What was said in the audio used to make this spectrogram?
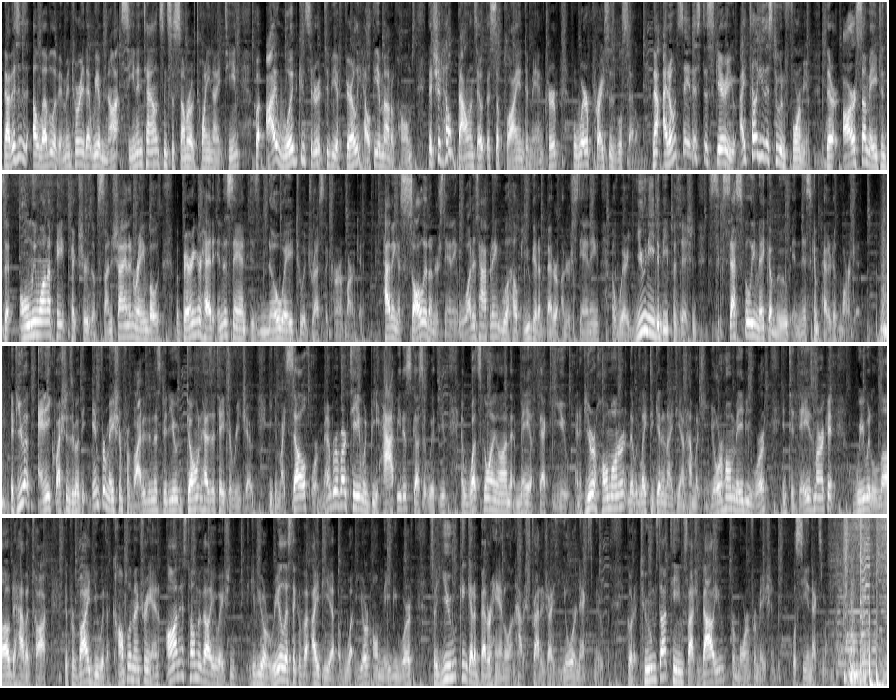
Now, this is a level of inventory that we have not seen in town since the summer of 2019, but I would consider it to be a fairly healthy amount of homes that should help balance out the supply and demand curve for where prices will settle. Now, I don't say this to scare you, I tell you this to inform you. There are some agents that only want to paint pictures of sunshine and rainbows, but burying your head in the sand is no way to address the current market. Having a solid understanding of what is happening will help you get a better understanding of where you need to be positioned to successfully make a move in this competitive market. If you have any questions about the information provided in this video, don't hesitate to reach out. Either myself or a member of our team would be happy to discuss it with you and what's going on that may affect you. And if you're a homeowner that would like to get an idea on how much your home may be worth in today's market, we would love to have a talk to provide you with a complimentary and honest home evaluation to give you a realistic idea of what your home may be worth so you can get a better handle on how to strategize your next move. Go to toombs.team slash value for more information. We'll see you next month.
